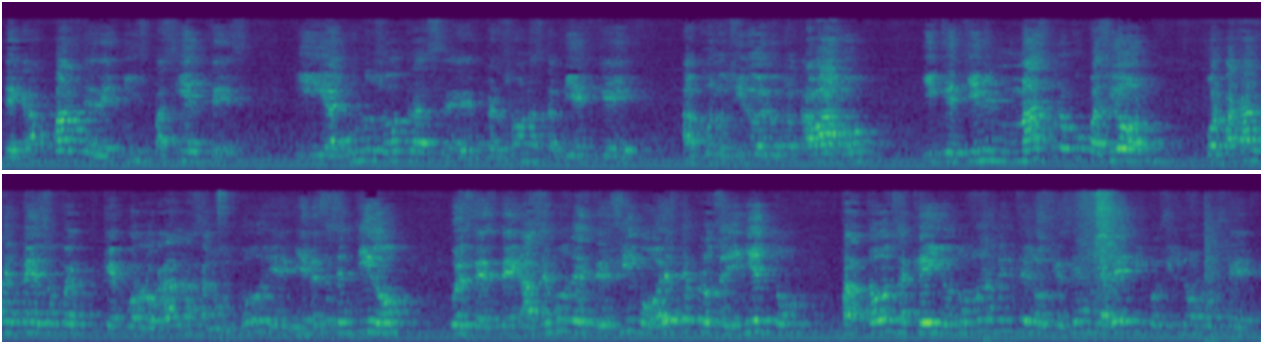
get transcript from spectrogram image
de gran parte de mis pacientes y algunas otras eh, personas también que han conocido de nuestro trabajo y que tienen más preocupación por bajar de peso pues, que por lograr la salud. Y, en ese sentido, pues este, hacemos extensivo este procedimiento para todos aquellos, no solamente los que sean diabéticos, sino los que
